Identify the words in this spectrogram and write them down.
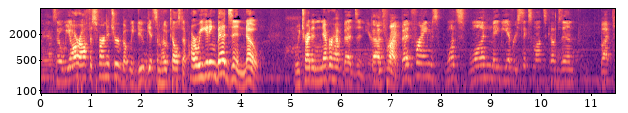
man. So we are office furniture, but we do get some hotel stuff. Are we getting beds in? No. We try to never have beds in here. That's right. Bed frames, once one, maybe every six months comes in, but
